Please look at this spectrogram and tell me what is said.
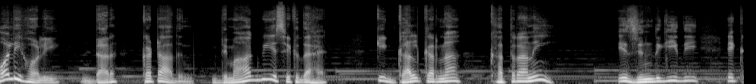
ਹੌਲੀ-ਹੌਲੀ ਡਰ ਘਟਾ ਦਿੰਦਾ ਦਿਮਾਗ ਵੀ ਇਹ ਸਿੱਖਦਾ ਹੈ ਕਿ ਗੱਲ ਕਰਨਾ ਖਤਰਾ ਨਹੀਂ। ਇਹ ਜ਼ਿੰਦਗੀ ਦੀ ਇੱਕ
